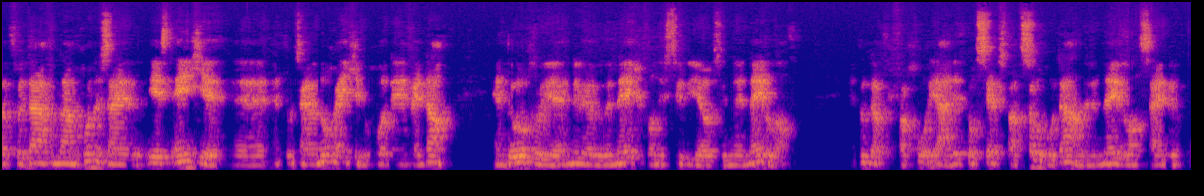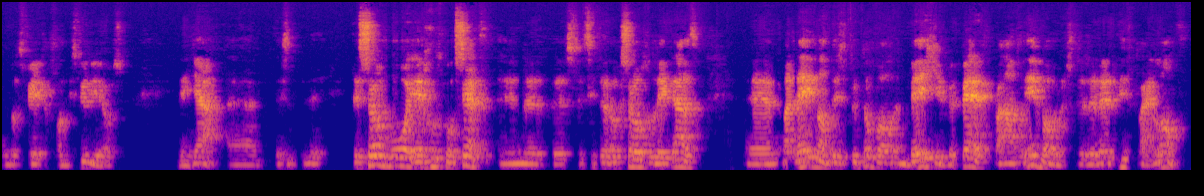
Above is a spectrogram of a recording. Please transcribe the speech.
dat we daar vandaan begonnen zijn. Eerst eentje uh, en toen zijn we nog eentje begonnen in Veendam. En doorgroeien. En nu hebben we negen van die studio's in uh, Nederland. En toen dacht ik van, goh, ja, dit concept staat zo goed aan. In Nederland zijn er 140 van die studio's. Ik denk, ja, uh, het, is, het is zo'n mooi en goed concept. En dus het ziet er ook zo gelikt uit. maar Nederland is natuurlijk toch wel een beetje beperkt qua aantal inwoners. Het is een relatief klein land.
